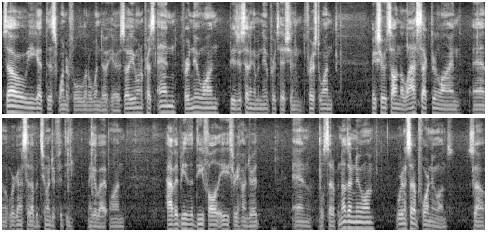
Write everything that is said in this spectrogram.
So you get this wonderful little window here. So you want to press N for a new one because you're setting up a new partition. First one, make sure it's on the last sector line, and we're going to set up a 250 megabyte one. Have it be the default 8300, and we'll set up another new one. We're going to set up four new ones. So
